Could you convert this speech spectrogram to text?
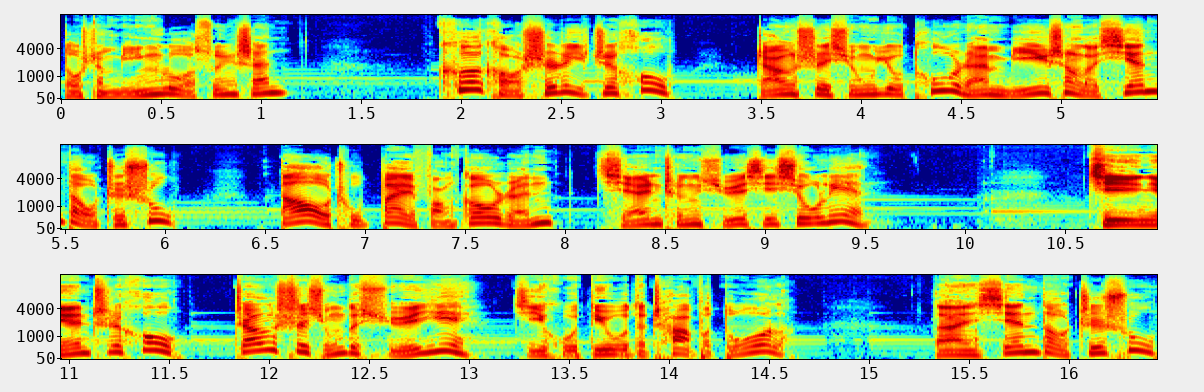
都是名落孙山。科考失利之后，张世雄又突然迷上了仙道之术，到处拜访高人，虔诚学习修炼。几年之后，张世雄的学业几乎丢得差不多了，但仙道之术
